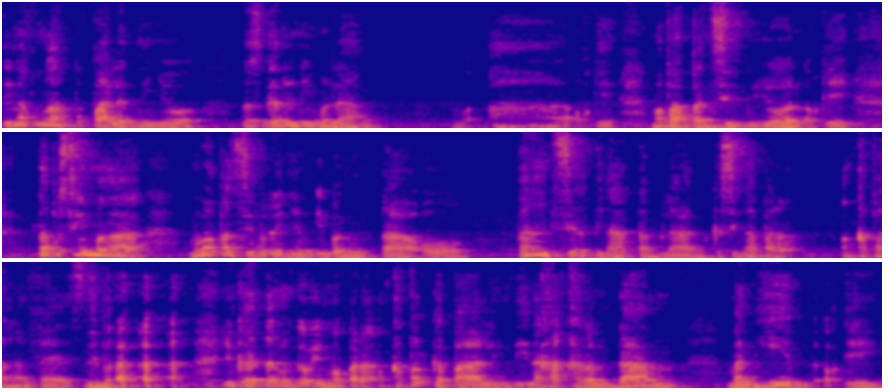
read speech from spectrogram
tingnan ko nga po palad ninyo. Tapos ganunin mo lang. Ah, okay. Mapapansin mo yun, okay? Tapos yung mga, mapapansin mo rin yung ibang tao, parang hindi sila tinatablan kasi nga parang ang kapal ng fez, di ba? yung kahit anong gawin mo, parang ang kapal-kapal, hindi nakakaramdam. Manhid, okay?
